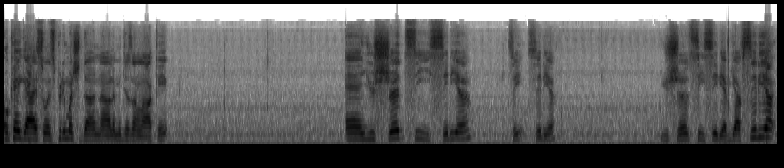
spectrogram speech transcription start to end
Okay guys, so it's pretty much done now. Let me just unlock it. And you should see Cydia. See? Cydia. You should see Cydia. If you have Cydia,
